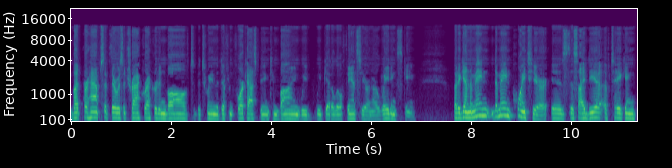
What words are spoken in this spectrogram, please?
But perhaps if there was a track record involved between the different forecasts being combined, we'd, we'd get a little fancier in our weighting scheme. But again, the main, the main point here is this idea of taking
